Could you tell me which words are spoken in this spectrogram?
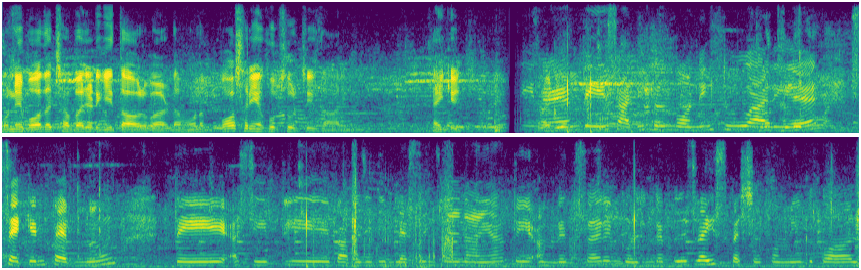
ਉਹਨੇ ਬਹੁਤ ਅੱਛਾ ਬਜਟ ਕੀਤਾ ਆਲ ਵਰਲਡ ਹੁਣ ਬਹੁਤ ਸਾਰੀਆਂ ਖੂਬਸੂਰਤ ਚੀਜ਼ਾਂ ਆ ਰਹੀਆਂ। ਥੈਂਕ ਯੂ ਤੇ ਸਾਡੀ ਫਿਲਮ ਮਾਰਨਿੰਗ 2 ਆ ਰਹੀ ਹੈ 2nd ਫੈਬ ਨੂੰ। ਤੇ ਅਸੀਂ ਇੱਥੇ ਬਾਬਾ ਜੀ ਦੀ ਬਲੇਸਿੰਗਸ ਲੈਣ ਆਏ ਹਾਂ ਤੇ Amritsar and Golden Temple is very special for me because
